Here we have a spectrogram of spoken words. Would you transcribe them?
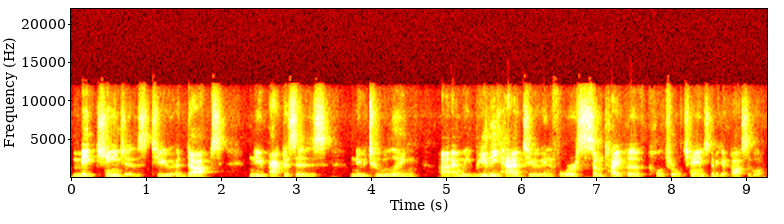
make changes to adopt new practices, new tooling, uh, and we really had to enforce some type of cultural change to make it possible.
